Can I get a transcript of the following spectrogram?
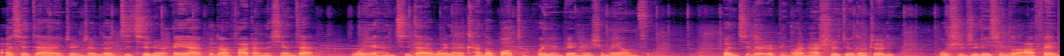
而且在真正的机器人 AI 不断发展的现在，我也很期待未来看到 bot 会演变成什么样子。本期的热评观察室就到这里，我是直立行走的阿飞，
